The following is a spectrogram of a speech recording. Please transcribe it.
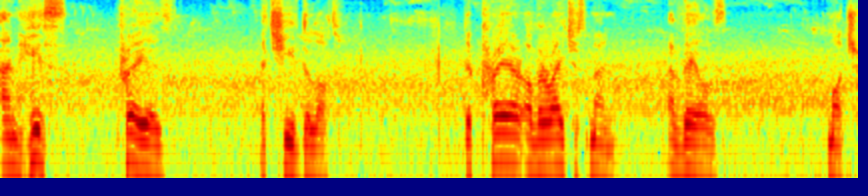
and his prayers achieved a lot. The prayer of a righteous man avails much.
